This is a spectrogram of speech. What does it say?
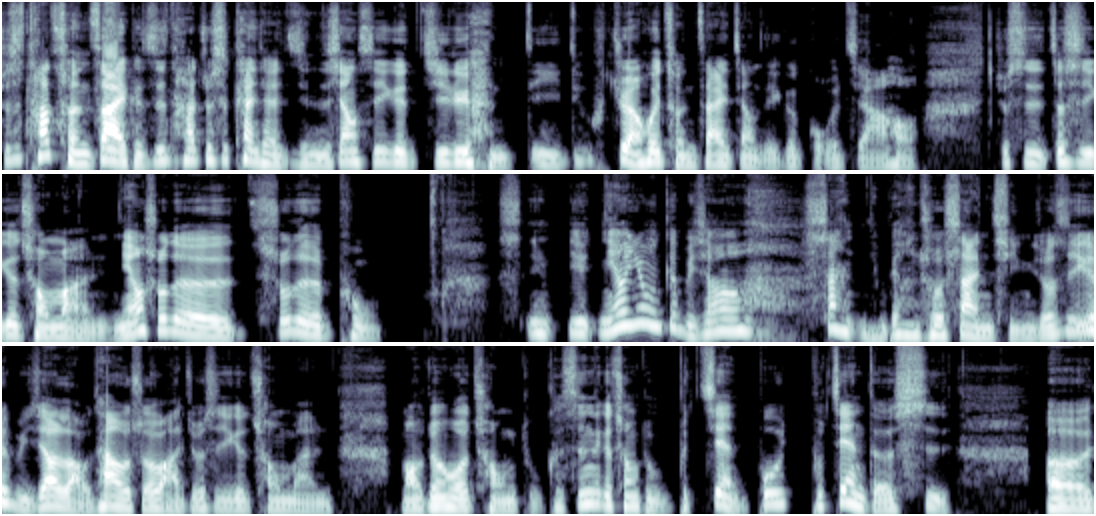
就是它存在，可是它就是看起来简直像是一个几率很低，居然会存在这样的一个国家哈。就是这是一个充满你要说的说的普，你你你要用一个比较善，你不要说善情，就是一个比较老套的说法，就是一个充满矛盾或冲突。可是那个冲突不见不不见得是呃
